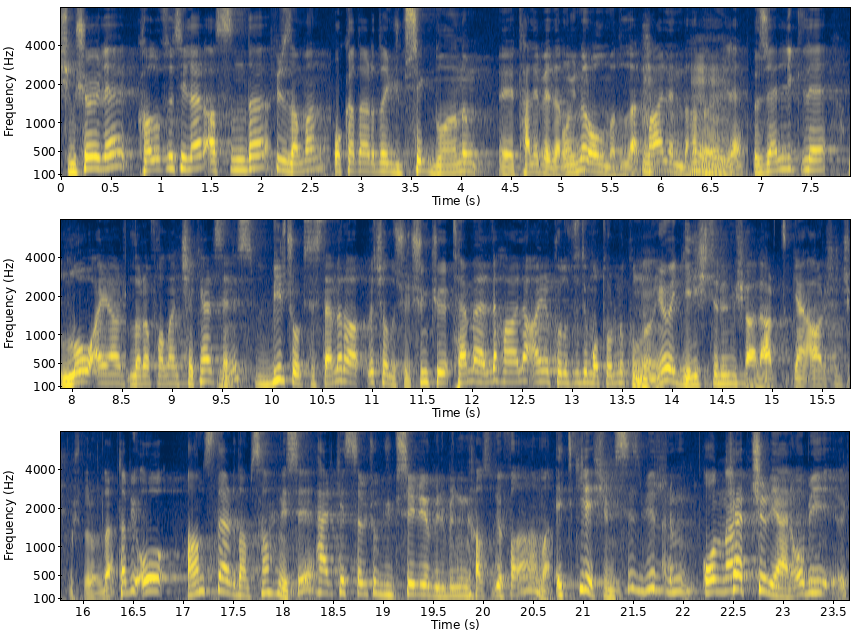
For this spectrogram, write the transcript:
Şimdi şöyle Call of Duty'ler aslında hiçbir zaman o kadar da yüksek donanım e, talep eden oyunlar olmadılar. Halen daha da öyle. Özellikle low ayarlara falan çekerseniz birçok sistemde rahatlıkla çalışıyor. Çünkü temelde hala aynı Call of Duty motorunu kullanıyor ve geliştirilmiş hala artık yani arşa çıkmış durumda. Tabii o Amsterdam sahnesi herkes tabii çok yükseliyor birbirini gazlıyor falan ama etkileşimsiz bir hani Onlar capture yani o bir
